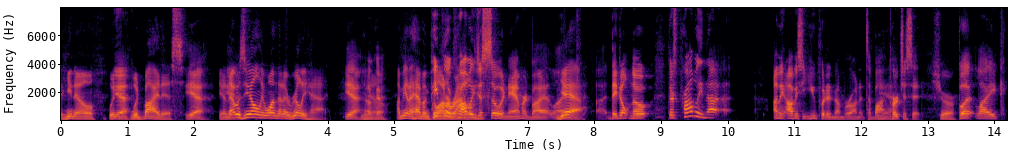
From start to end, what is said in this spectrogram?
you know would Yeah. would buy this? yeah. You know, yeah. that was the only one that I really had. Yeah. You know? okay. I mean, I haven't gone around. People gone are around. probably just so enamored by it. Like, Yeah. uh, they don't know. There's probably not. I mean, obviously, you put a number on it to buy, Yeah. purchase it. Sure. But like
